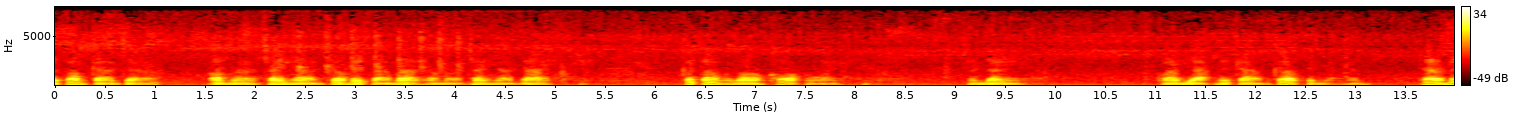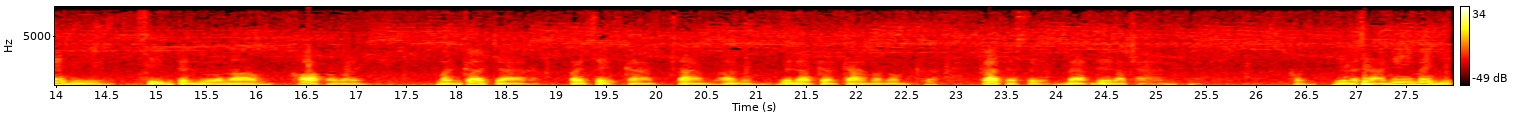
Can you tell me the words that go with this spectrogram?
จะต้องการจะเอามาใช้งานก็ไม่สามารถเอามาใช้งานได้ ก็ต้องล้อมคอบเอาไว้ฉันใดความอยากในการก็เป็นอย่างนั้น ถ้าไม่มี ศีลเป็นรั้วล้อมครอบเอาไว้ มันก็จะไปเสพการตามอารมณ์ เวลาเกิดการอารมณ์ก็ก็จะเสพแบบเดรัจฉานคนเดรัจฉานนี่ไม่มี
